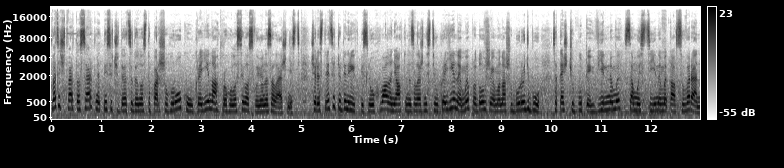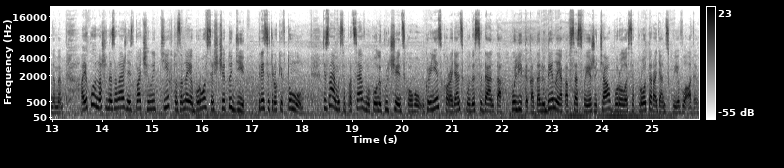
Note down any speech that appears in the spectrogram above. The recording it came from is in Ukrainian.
24 серпня 1991 року Україна проголосила свою незалежність. Через 31 рік після ухвалення акту незалежності України ми продовжуємо нашу боротьбу за те, щоб бути вільними, самостійними та суверенними. А якою нашу незалежність бачили ті, хто за неї боровся ще тоді, 30 років тому? Дізнаємося про це в Миколи Кульчинського, українського радянського дисидента, політика та людина, яка все своє життя боролася проти радянської влади.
